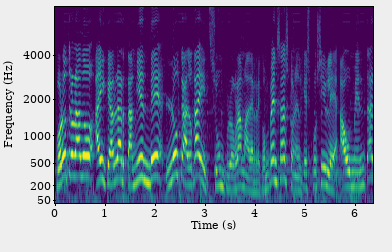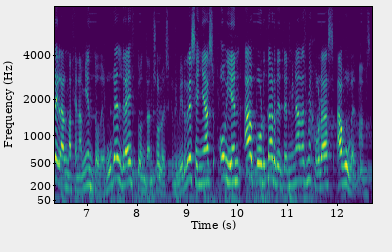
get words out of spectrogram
Por otro lado, hay que hablar también de Local Guides, un programa de recompensas con el que es posible aumentar el almacenamiento de Google Drive con tan solo escribir reseñas o bien aportar determinadas mejoras a Google Maps.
